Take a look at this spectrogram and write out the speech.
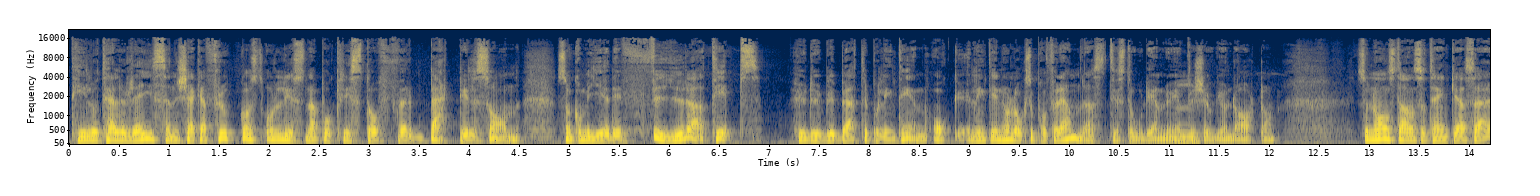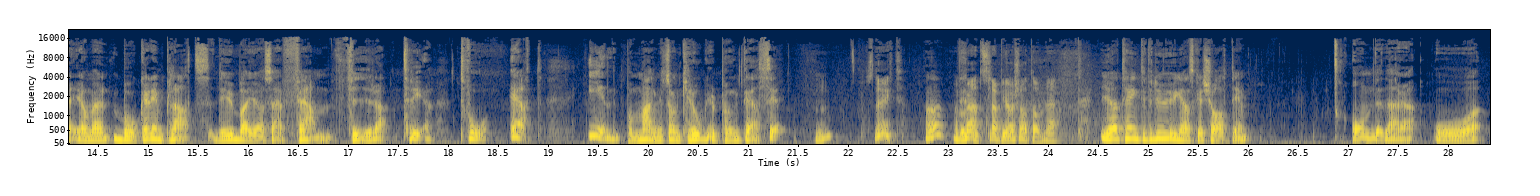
till Hotell Reisen, käka frukost och lyssna på Kristoffer Bertilsson som kommer ge dig fyra tips hur du blir bättre på LinkedIn. Och LinkedIn håller också på att förändras till stor del nu inför mm. 2018. Så någonstans så tänker jag så här, ja men boka din plats. Det är ju bara att göra så här 5, 4, 3, 2, 1. In på magnussonkroger.se. Mm. Snyggt! Ja, det... Skönt, slapp jag tjata om det. Jag tänkte, för du är ju ganska tjatig om det där. Och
